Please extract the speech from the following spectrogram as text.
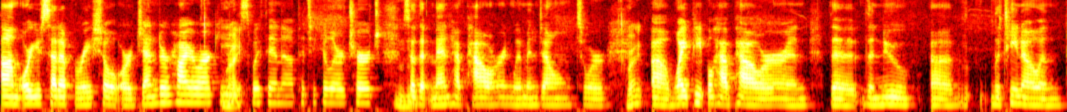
um, or you set up racial or gender hierarchies Right. Mm-hmm. within a particular church so that men have power and women don't, or Right. uh, white people have power and the the new uh, Latino and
